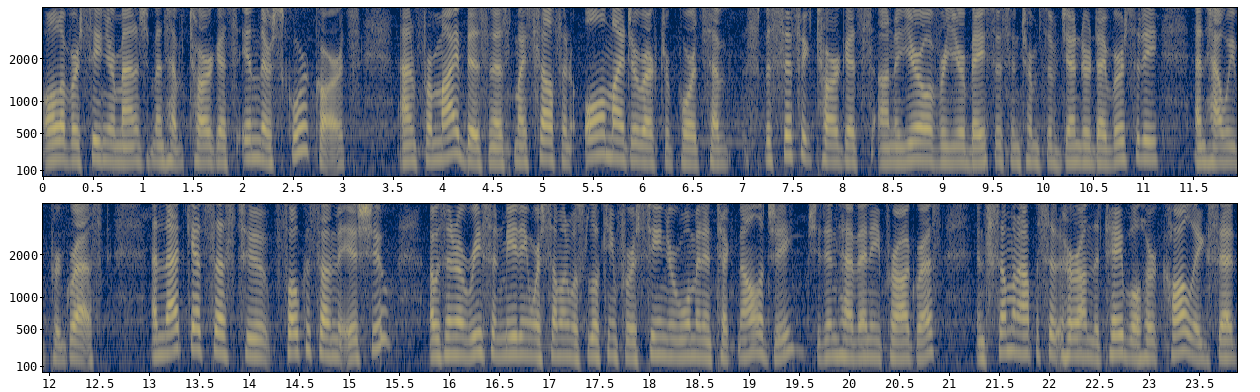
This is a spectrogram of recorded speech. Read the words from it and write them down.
all of our senior management have targets in their scorecards, and for my business, myself and all my direct reports have specific targets on a year over year basis in terms of gender diversity and how we progressed. And that gets us to focus on the issue. I was in a recent meeting where someone was looking for a senior woman in technology. She didn't have any progress. And someone opposite her on the table, her colleague, said,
